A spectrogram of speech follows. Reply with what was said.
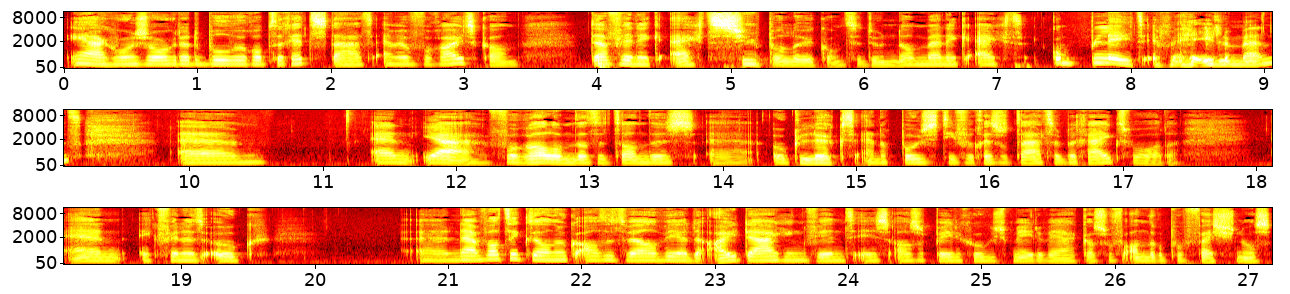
ja, gewoon zorgen dat de boel weer op de rit staat en weer vooruit kan. Dat vind ik echt super leuk om te doen. Dan ben ik echt compleet in mijn element. Um, en ja, vooral omdat het dan dus uh, ook lukt en er positieve resultaten bereikt worden. En ik vind het ook uh, nou, wat ik dan ook altijd wel weer de uitdaging vind, is als er pedagogisch medewerkers of andere professionals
